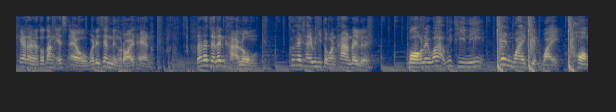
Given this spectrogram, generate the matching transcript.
แค่เราจะต้องตั้ง SL ไว้ที่เส้น 100 แทน แล้วถ้าจะเล่นขาลง ก็แค่ใช้วิธีตรงกันข้ามได้เลย บอกเลยว่าวิธีนี้เล่นไวเก็บไวของ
